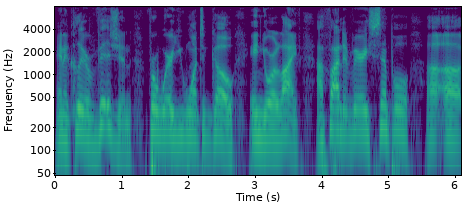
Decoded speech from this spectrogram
and a clear vision for where you want to go in your life. I find it very simple uh, uh,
